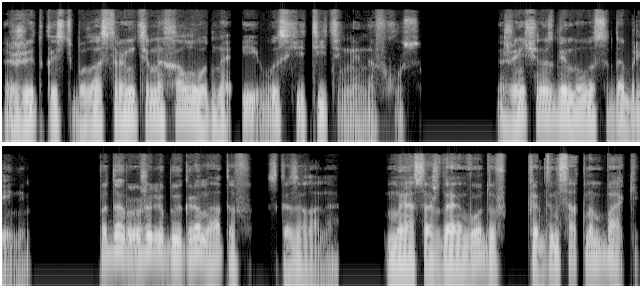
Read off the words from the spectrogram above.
Жидкость была сравнительно холодная и восхитительная на вкус. Женщина взглянула с одобрением. «Подороже любых гранатов», — сказала она. «Мы осаждаем воду в конденсатном баке,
